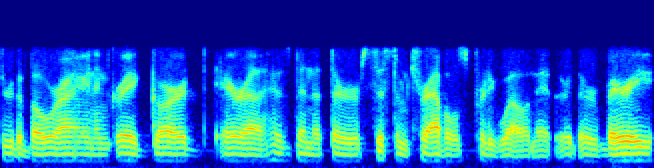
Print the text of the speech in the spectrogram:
through the Bo Ryan and Greg Gard era has been that their system travels pretty well, and they, they're they're very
